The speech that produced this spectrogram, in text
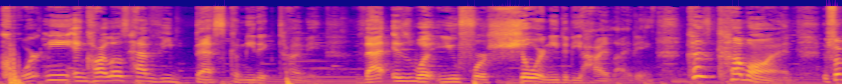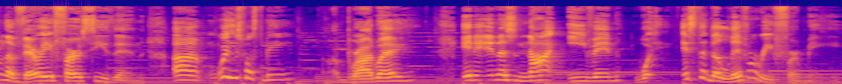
Courtney and Carlos have the best comedic timing. That is what you for sure need to be highlighting. Cause come on, from the very first season, um, where you supposed to be? Broadway, and, and it's not even what it's the delivery for me.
